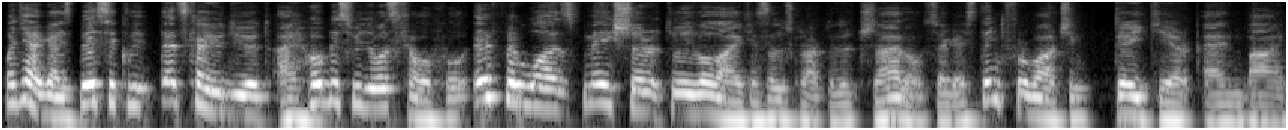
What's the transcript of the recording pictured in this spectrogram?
But yeah guys, basically that's how you do it. I hope this video was helpful. If it was, make sure to leave a like and subscribe to the channel. So guys, thank you for watching, take care and bye.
